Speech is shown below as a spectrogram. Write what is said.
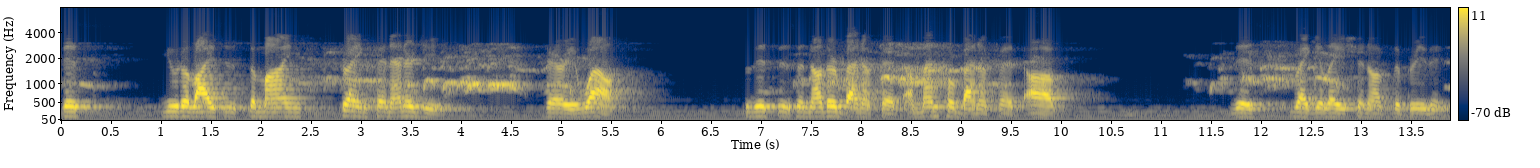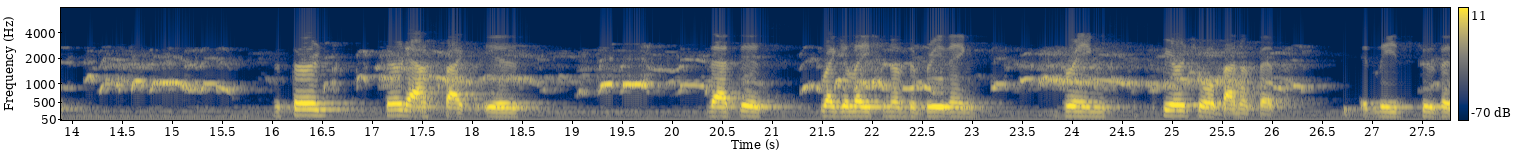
This utilizes the mind's strength and energy very well. So this is another benefit, a mental benefit of this regulation of the breathing. The third, third aspect is that this regulation of the breathing brings spiritual benefits. It leads to the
